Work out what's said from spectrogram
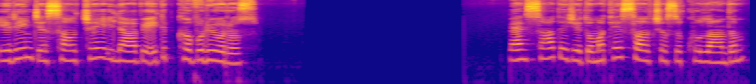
Eriyince salçayı ilave edip kavuruyoruz. Ben sadece domates salçası kullandım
